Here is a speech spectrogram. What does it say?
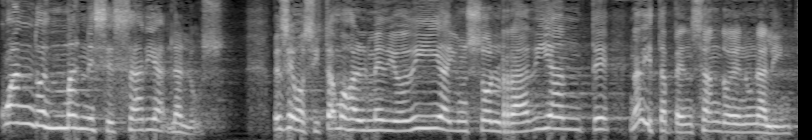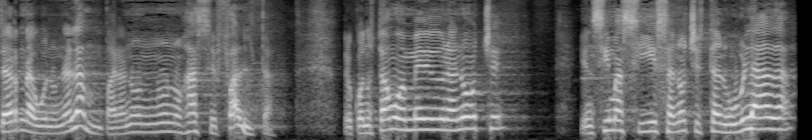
¿Cuándo es más necesaria la luz? Pensemos, si estamos al mediodía y un sol radiante, nadie está pensando en una linterna o en una lámpara, no, no nos hace falta. Pero cuando estamos en medio de una noche, y encima si esa noche está nublada,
